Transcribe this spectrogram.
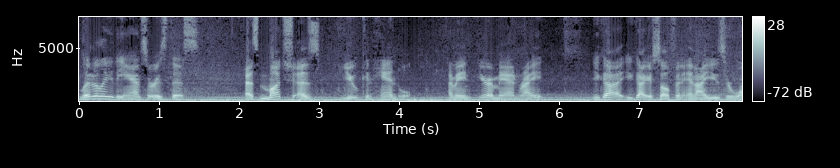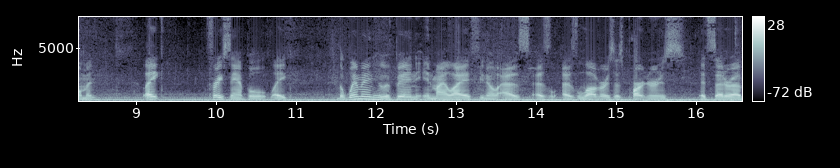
literally, the answer is this: as much as you can handle. I mean, you're a man, right? You got you got yourself an NI user woman. Like, for example, like the women who have been in my life, you know, as as as lovers, as partners, etc.,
